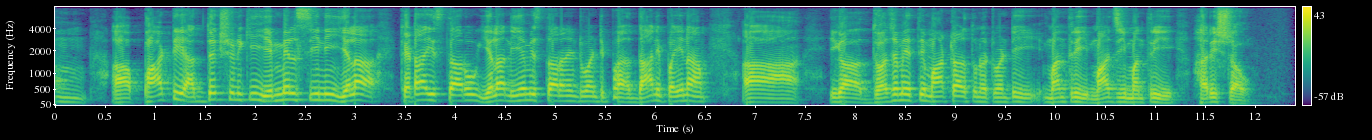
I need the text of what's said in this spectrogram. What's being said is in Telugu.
పార్టీ అధ్యక్షునికి ఎమ్మెల్సీని ఎలా కేటాయిస్తారు ఎలా నియమిస్తారు ప దానిపైన ఇక ధ్వజమెత్తి మాట్లాడుతున్నటువంటి మంత్రి మాజీ మంత్రి హరీష్ రావు.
